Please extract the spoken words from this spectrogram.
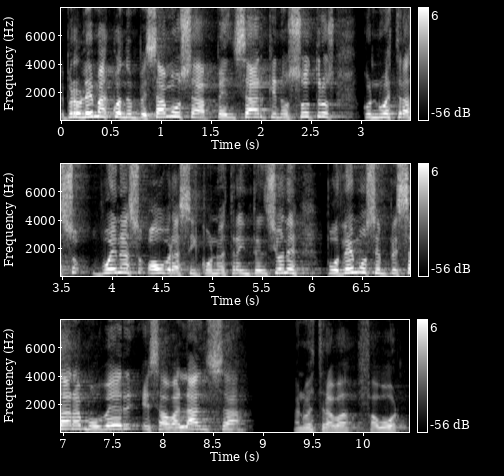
El problema es cuando empezamos a pensar que nosotros con nuestras buenas obras y con nuestras intenciones podemos empezar a mover esa balanza a nuestro favor.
